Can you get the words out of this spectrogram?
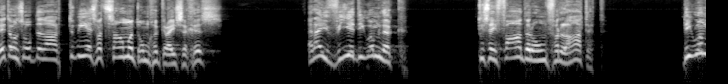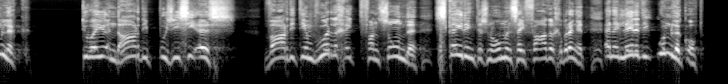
let ons op dat daar twee is wat saam met hom gekruisig is. En hy weet die oomblik toe sy vader hom verlaat het. Die oomblik toe hy in daardie posisie is waar die teenwoordigheid van sonde skeiding tussen hom en sy vader gebring het en hy lê dit die oomblik op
